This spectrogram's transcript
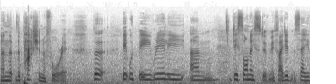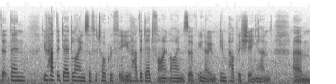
and the, the passion for it, but it would be really um, dishonest of me if I didn't say that then you have the deadlines of photography, you have the deadlines of, you know, in, in publishing and, um,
